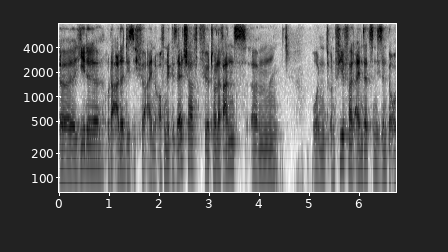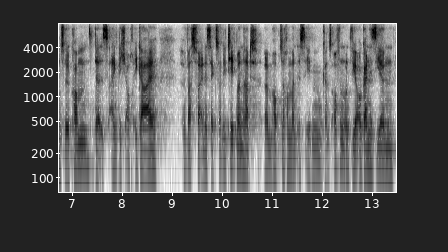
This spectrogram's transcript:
äh, jede oder alle, die sich für eine offene Gesellschaft, für Toleranz ähm, und, und Vielfalt einsetzen, die sind bei uns willkommen. Da ist eigentlich auch egal, was für eine Sexualität man hat. Ähm, Hauptsache, man ist eben ganz offen und wir organisieren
